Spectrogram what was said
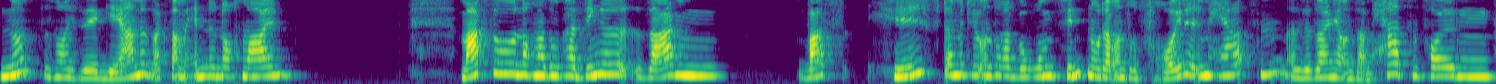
Ne? Das mache ich sehr gerne. Sag's am Ende nochmal. Magst du nochmal so ein paar Dinge sagen, was hilft, damit wir unser Warum finden oder unsere Freude im Herzen? Also wir sollen ja unserem Herzen folgen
